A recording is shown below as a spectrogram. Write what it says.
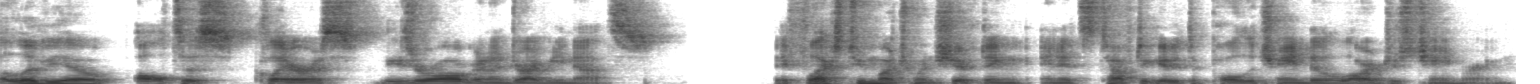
Alivio, Altus, Claris, these are all going to drive you nuts. They flex too much when shifting, and it's tough to get it to pull the chain to the largest chain ring.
